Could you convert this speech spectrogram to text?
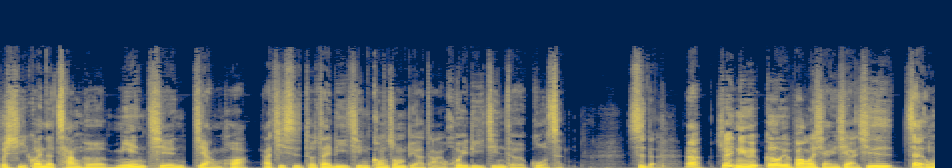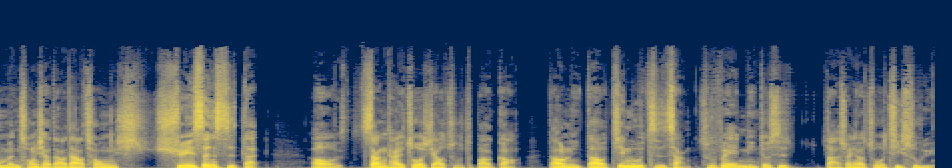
不习惯的场合面前讲话，他其实都在历经公众表达会历经的过程。是的，那所以你会各位帮我想一下，其实，在我们从小到大，从学生时代哦上台做小组的报告，到你到进入职场，除非你都是打算要做技术员，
